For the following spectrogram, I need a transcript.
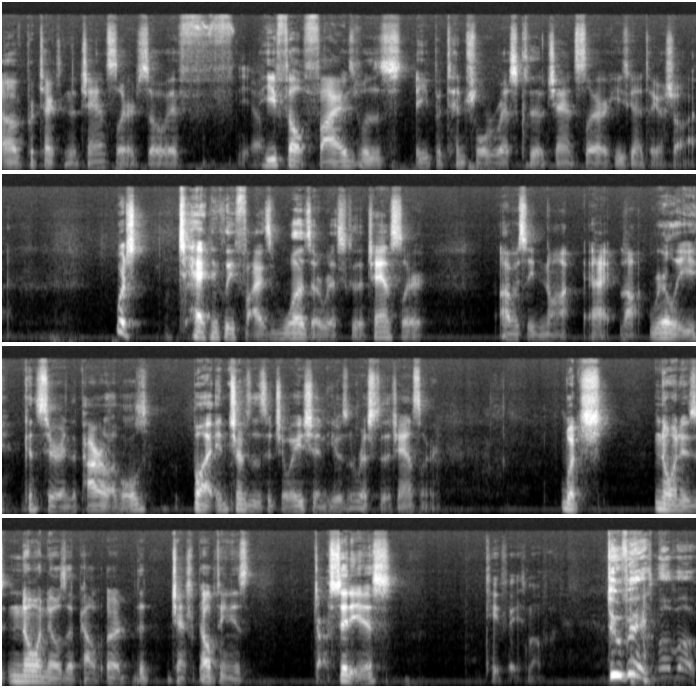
of protecting the chancellor. So if Yeah. he felt Fives was a potential risk to the chancellor, he's gonna take a shot. Which technically Fives was a risk to the chancellor. Obviously not at, not really considering the power levels, but in terms of the situation, he was a risk to the chancellor. Which no one is no one knows that Pal- or the Chancellor Palpatine is Darth Sidious. Two face motherfucker. Two Face, motherfucker.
